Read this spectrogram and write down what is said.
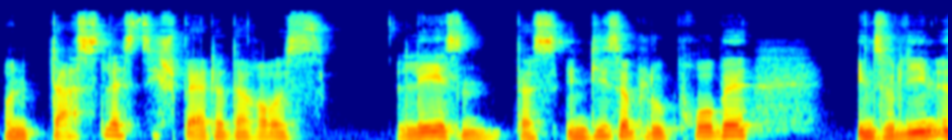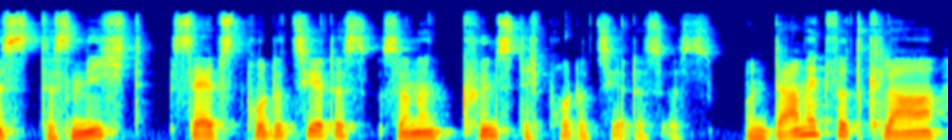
Und das lässt sich später daraus lesen, dass in dieser Blutprobe Insulin ist, das nicht selbst produziertes, sondern künstlich produziertes ist. Und damit wird klar,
